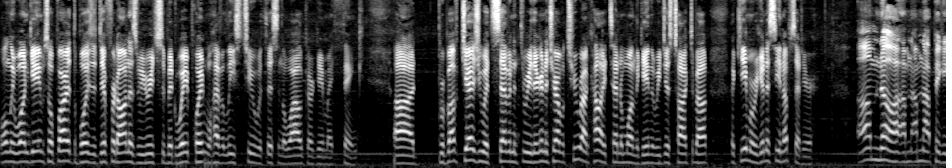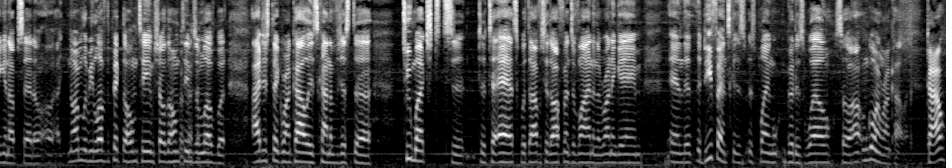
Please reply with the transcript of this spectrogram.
Only one game so far. The boys are different on as we reach the midway point. We'll have at least two with this in the wild card game, I think. Uh, Brebeuf Jesuits seven and three. They're going to travel to Roncalli ten and one. The game that we just talked about. Akeem, are we going to see an upset here? Um, no, I'm, I'm not picking an upset. Uh, uh, normally, we love to pick the home team, show the home team some love, but I just think Roncalli is kind of just uh, too much to, to, to, ask with obviously the offensive line and the running game, and the, the defense is, is playing good as well. So I'm going Roncalli. Kyle?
